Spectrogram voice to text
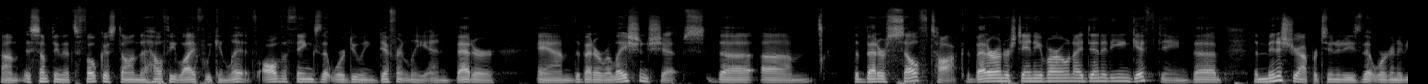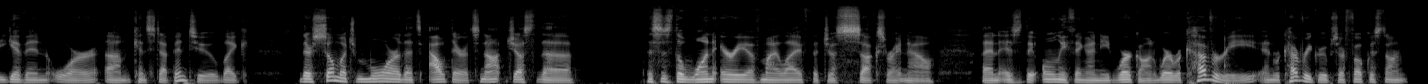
um, is something that's focused on the healthy life we can live, all the things that we're doing differently and better, and the better relationships, the um, the better self talk, the better understanding of our own identity and gifting, the the ministry opportunities that we're going to be given or um, can step into. Like, there's so much more that's out there. It's not just the this is the one area of my life that just sucks right now and is the only thing I need work on. Where recovery and recovery groups are focused on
